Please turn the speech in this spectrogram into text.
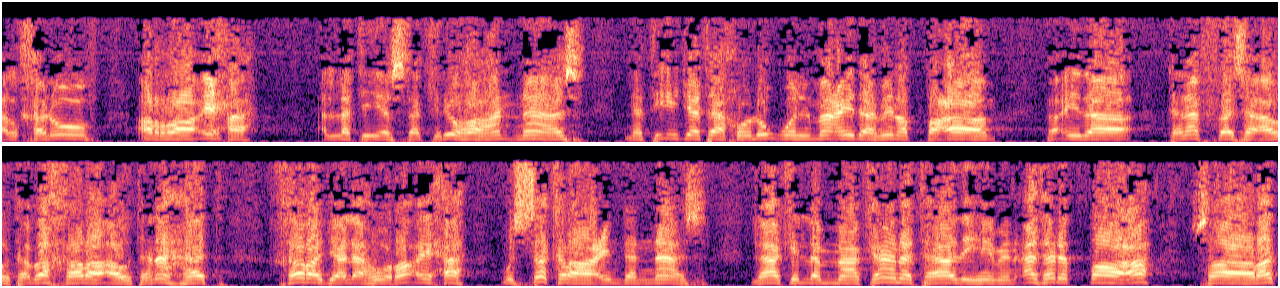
الخلوف الرائحة التي يستكرهها الناس نتيجة خلو المعدة من الطعام. فإذا تنفس أو تبخر أو تنهت خرج له رائحة مستكرهه عند الناس. لكن لما كانت هذه من أثر الطاعة صارت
